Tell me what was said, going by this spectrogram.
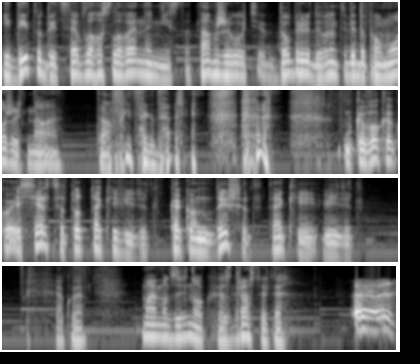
іди туди, це благословенне місто. Там живуть добрі люди, вони тобі допоможуть на там і так далі. У кого какое серце, тот так і видит. Як він дишить, так і видит. Дякую. Маємо дзвінок. Здравствуйте. Е,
